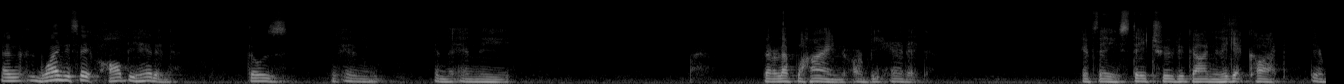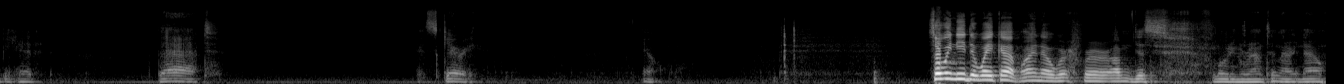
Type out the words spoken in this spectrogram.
And why do you say all beheaded? Those in, in, the, in the that are left behind are beheaded if they stay true to God and they get caught, they're beheaded. That is scary. You know. So we need to wake up. I know we're, we're, I'm just floating around tonight now.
